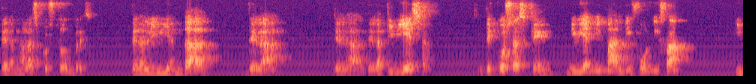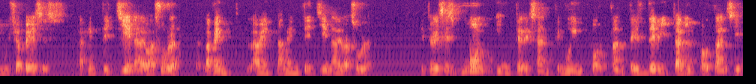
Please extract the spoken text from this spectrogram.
de las malas costumbres, de la liviandad, de la, de la, de la tibieza, de cosas que ni bien ni mal, ni fu ni fa. Y muchas veces la gente llena de basura, la mente, la, la mente llena de basura. Entonces es muy interesante, muy importante, es de vital importancia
